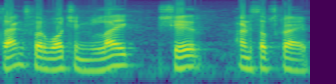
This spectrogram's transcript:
Thanks for watching like share and subscribe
